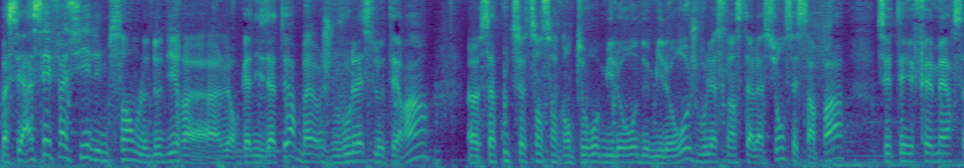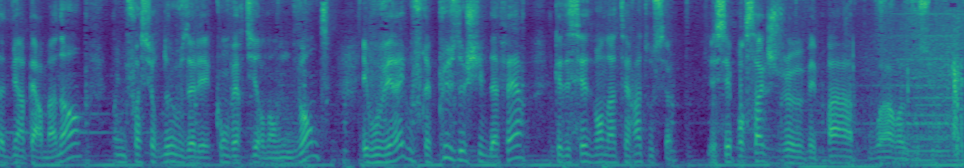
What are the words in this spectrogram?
bah, c'est assez facile, il me semble, de dire à l'organisateur, bah, je vous laisse le terrain, euh, ça coûte 750 euros, 1000 euros, 2000 euros, je vous laisse l'installation, c'est sympa, c'était éphémère, ça devient permanent. Une fois sur deux, vous allez convertir dans une vente et vous verrez que vous ferez plus de chiffre d'affaires que d'essayer de vendre un terrain tout seul. Et c'est pour ça que je ne vais pas pouvoir vous suivre.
